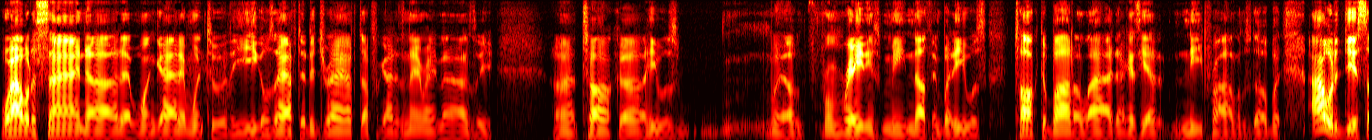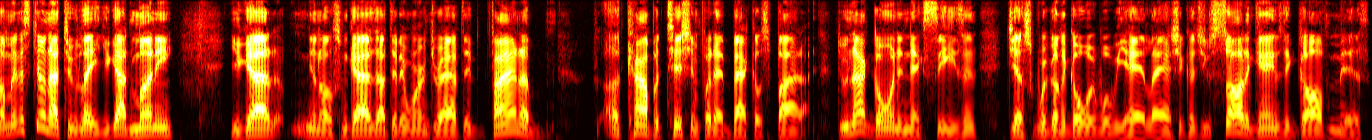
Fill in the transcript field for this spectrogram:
or I would have signed uh, that one guy that went to the Eagles after the draft. I forgot his name right now as we uh, talk. Uh, he was, well, from ratings mean nothing, but he was talked about a lot. I guess he had knee problems though. But I would have did something. And it's still not too late. You got money. You got you know some guys out there that weren't drafted. Find a a competition for that backup spot. Do not go in the next season just we're going to go with what we had last year because you saw the games that Goff missed.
